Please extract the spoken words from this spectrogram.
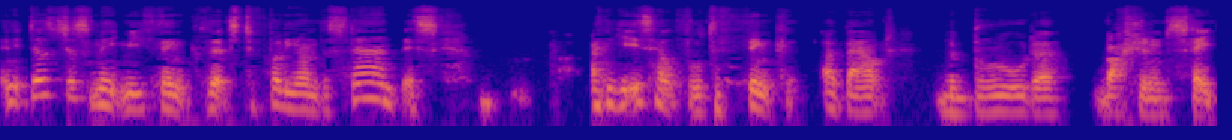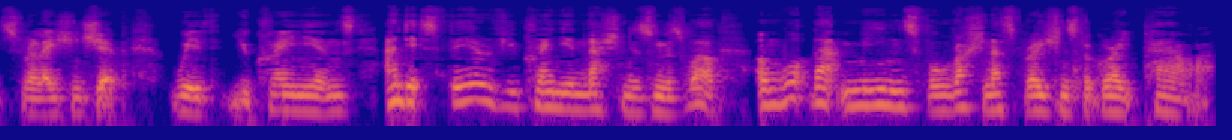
And it does just make me think that to fully understand this, I think it is helpful to think about the broader Russian state's relationship with Ukrainians and its fear of Ukrainian nationalism as well, and what that means for Russian aspirations for great power.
